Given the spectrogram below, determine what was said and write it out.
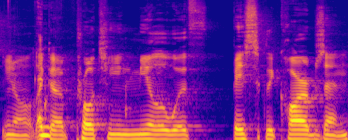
you know, like a protein meal with basically carbs and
